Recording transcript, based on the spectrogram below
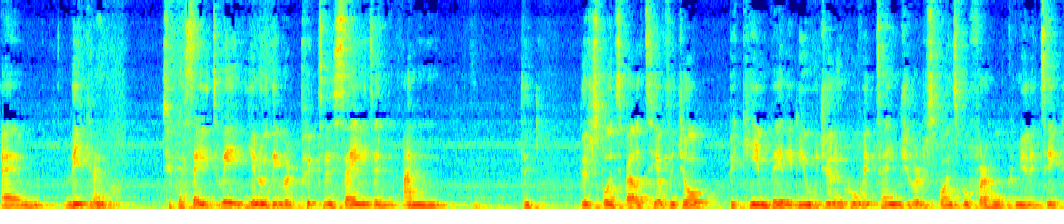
um, they kind of took a side way. You know, they were put to the side, and and the responsibility of the job became very real during COVID times. You were responsible for a whole community.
